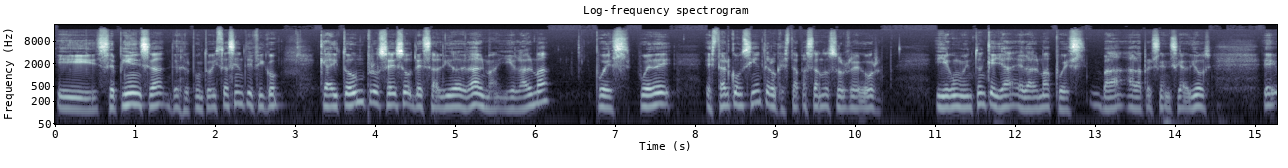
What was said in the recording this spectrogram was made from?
y se piensa desde el punto de vista científico que hay todo un proceso de salida del alma, y el alma pues puede estar consciente de lo que está pasando a su alrededor. Y llega un momento en que ya el alma pues va a la presencia de Dios. Eh,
